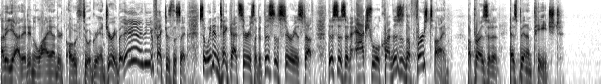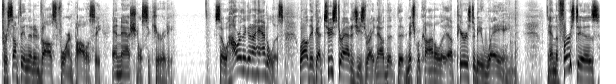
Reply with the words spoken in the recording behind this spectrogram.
I mean, yeah, they didn't lie under oath to a grand jury, but eh, the effect is the same. So we didn't take that seriously, but this is serious stuff. This is an actual crime. This is the first time a president has been impeached for something that involves foreign policy and national security. So, how are they going to handle this? Well, they've got two strategies right now that, that Mitch McConnell appears to be weighing. And the first is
